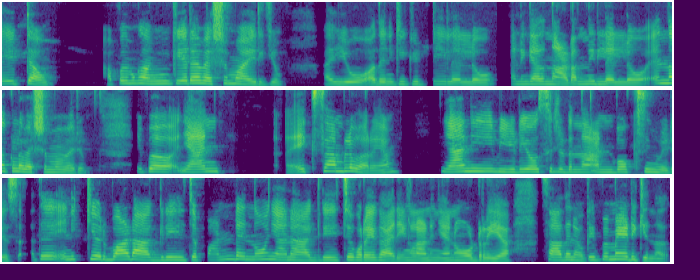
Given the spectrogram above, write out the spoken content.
ലേറ്റാവും. അപ്പോൾ നമുക്ക് ഭയങ്കര വിഷമമായിരിക്കും. അയ്യോ അതെനിക്ക് കിട്ടിയില്ലല്ലോ അല്ലെങ്കിൽ അത് നടന്നില്ലല്ലോ എന്നൊക്കെയുള്ള വിഷമം വരും. ഇപ്പോൾ ഞാൻ എക്സാമ്പിൾ പറയാം. ഞാൻ ഈ വീഡിയോസിലിടുന്ന അൺബോക്സിങ് വീഡിയോസ് അത് എനിക്ക് ഒരുപാട് ആഗ്രഹിച്ച പണ്ടെന്നോ ഞാൻ ആഗ്രഹിച്ച കുറേ കാര്യങ്ങളാണ് ഞാൻ ഓർഡർ ചെയ്യുക സാധനമൊക്കെ ഇപ്പം മേടിക്കുന്നത്.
